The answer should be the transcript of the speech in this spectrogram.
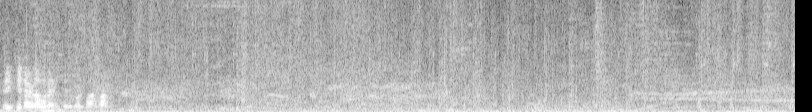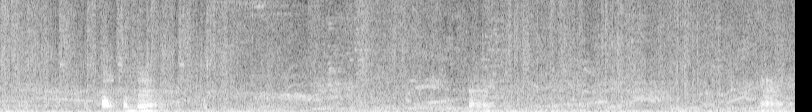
프리딜 하려고 그랬는데 이걸 나가. 카운터인데 오케이 네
